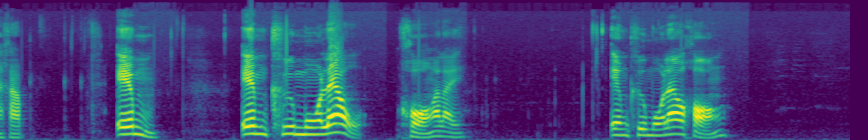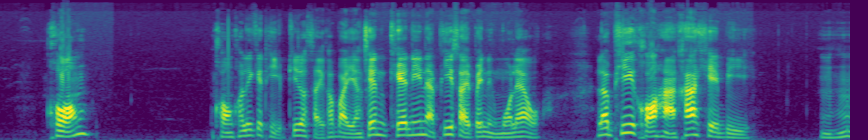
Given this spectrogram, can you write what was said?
นะครับ m m คือโมเลลของอะไร m คือโมเลลของของ ของคอลลิเกทีฟที่เราใส่เข้าไป อย่างเช่นเคสนี้เนี่ยพี่ใส่ไป1โมเลลแล้วพี่ขอหาค่า kb อือฮึ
